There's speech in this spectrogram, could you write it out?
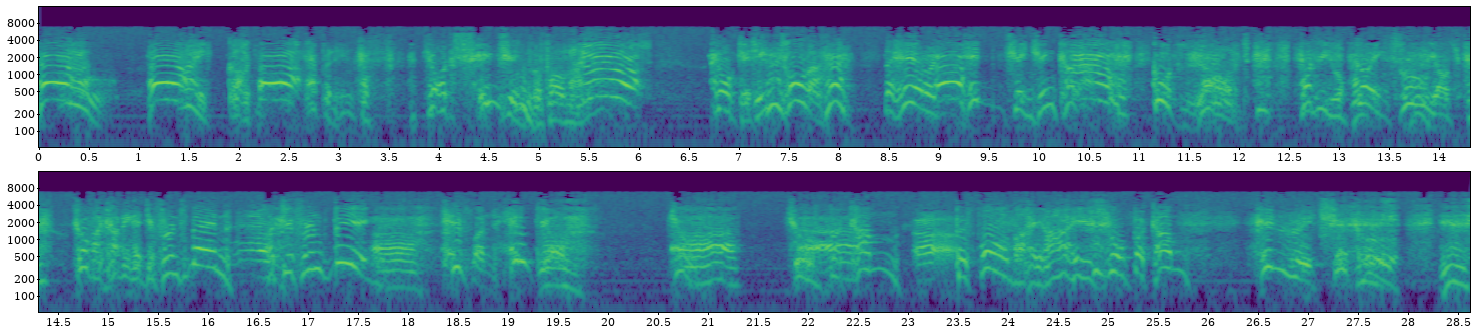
oh, oh, my God, what's oh. happening? You're changing before my eyes. You're getting taller. The hair ah! on your head changing color. Ah! Good Lord. What are you ah! going through? You're, you're becoming a different man, a different being. Heaven help you. You, you've become, before my eyes, you've become Henry Jekyll. Yes.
